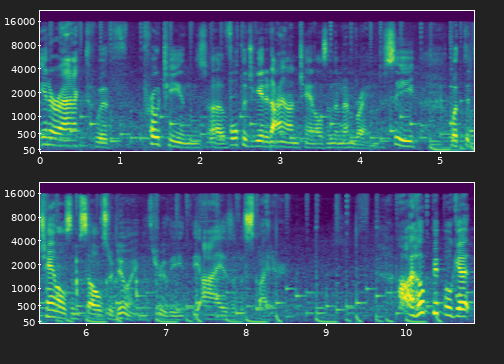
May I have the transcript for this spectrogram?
interact with proteins, uh, voltage-gated ion channels in the membrane to see what the channels themselves are doing through the, the eyes of a spider. I hope people get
